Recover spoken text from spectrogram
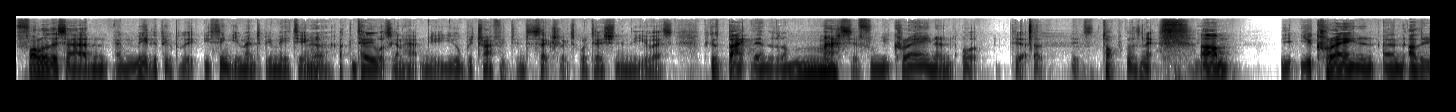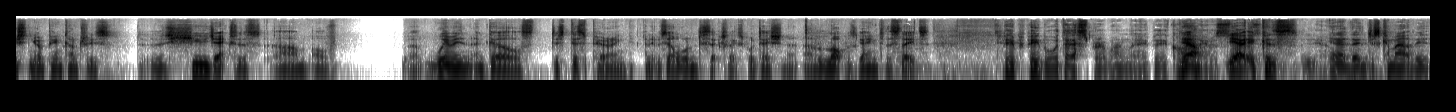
follow this ad and, and meet the people that you think you're meant to be meeting, Yeah. I can tell you what's going to happen. You, you'll be trafficked into sexual exploitation in the US. Because back then there was a massive from Ukraine and or, uh, it's topical, isn't it? Um, Ukraine and, and other Eastern European countries, there's a huge exodus um, of uh, women and girls just disappearing, and it was all into sexual exploitation, and a lot was going to the states. People, people were desperate, weren't they? The economy Yeah, was. yeah, was- because you know they'd just come out of the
